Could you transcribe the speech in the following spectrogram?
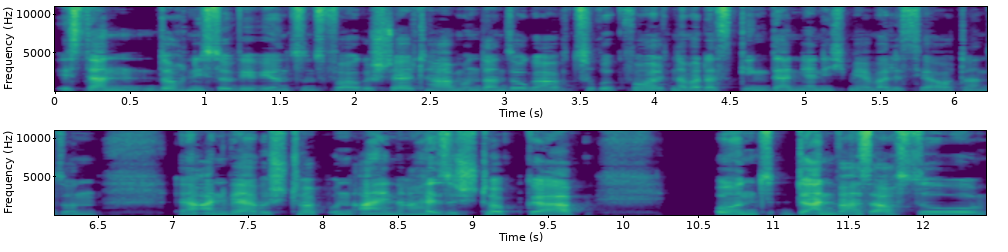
ist dann doch nicht so, wie wir uns uns vorgestellt haben und dann sogar zurück wollten, aber das ging dann ja nicht mehr, weil es ja auch dann so einen äh, Anwerbestopp und Einreisestopp gab. Und dann war es auch so,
